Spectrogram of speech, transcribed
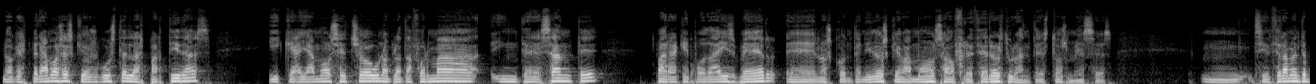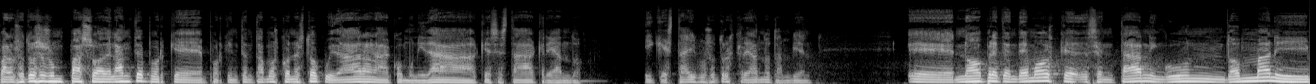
Lo que esperamos es que os gusten las partidas y que hayamos hecho una plataforma interesante para que podáis ver eh, los contenidos que vamos a ofreceros durante estos meses. Mm, sinceramente, para nosotros es un paso adelante porque, porque intentamos con esto cuidar a la comunidad que se está creando y que estáis vosotros creando también. Eh, no pretendemos que sentar ningún dogma ni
